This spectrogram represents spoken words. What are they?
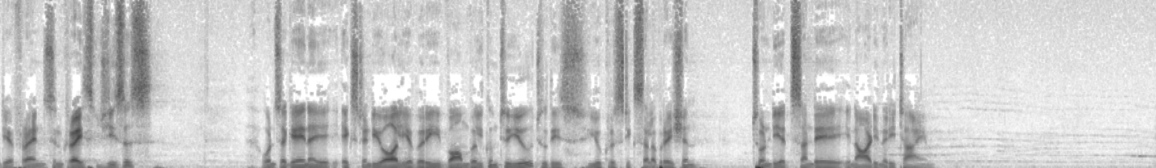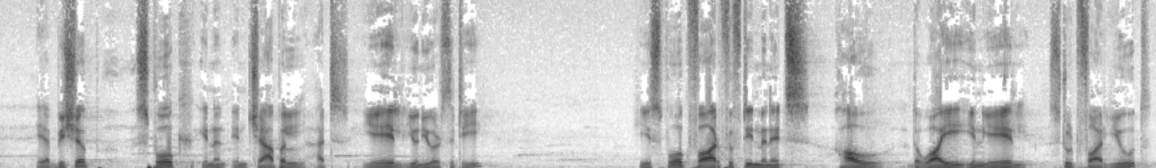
Dear friends in Christ Jesus, once again I extend you all a very warm welcome to you to this Eucharistic celebration, 20th Sunday in Ordinary Time. A bishop spoke in, an, in chapel at Yale University. He spoke for 15 minutes how the Y in Yale stood for youth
